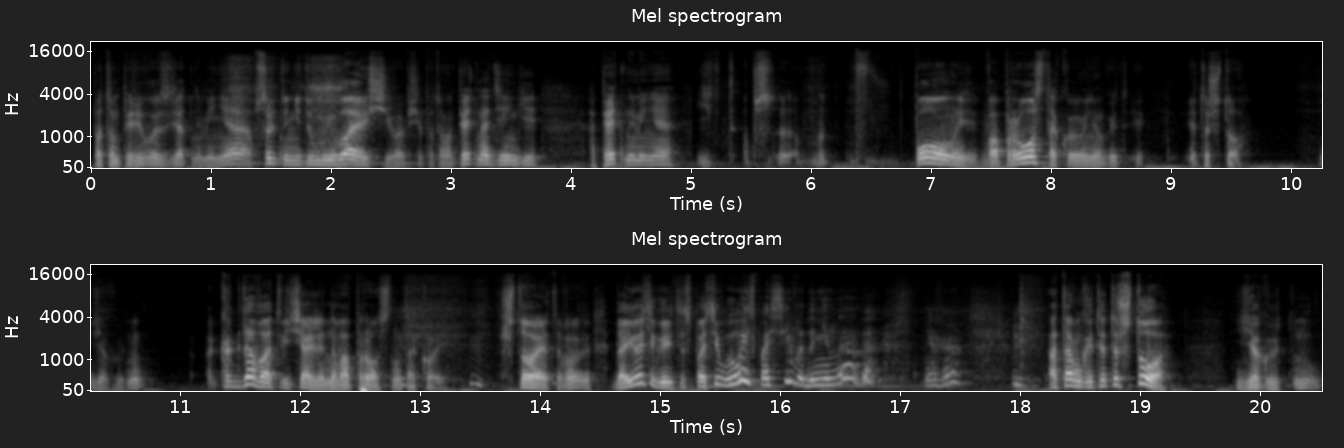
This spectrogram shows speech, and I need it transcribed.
потом переводит взгляд на меня, абсолютно недоумевающий вообще, потом опять на деньги, опять на меня. И вот полный вопрос такой у него, говорит, «Э, это что? Я говорю, ну, а когда вы отвечали на вопрос на такой? Что это? Вы даете, говорите, спасибо. Ой, спасибо, да не надо. Ага. А там, говорит, это что? Я говорю, ну,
